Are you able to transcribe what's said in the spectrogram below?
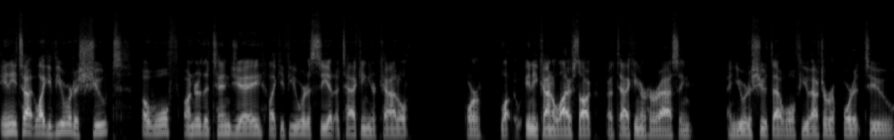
anytime like if you were to shoot a wolf under the 10J, like if you were to see it attacking your cattle or any kind of livestock attacking or harassing and you were to shoot that wolf, you have to report it to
